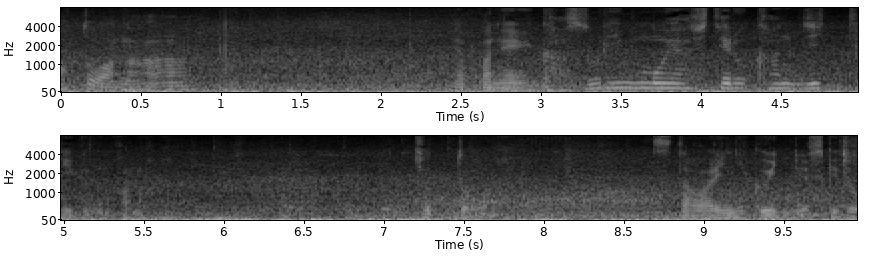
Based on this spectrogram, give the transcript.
あとはなやっぱねガソリン燃やしてる感じっていうのかな。ちょっと伝わりにくいんですけど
